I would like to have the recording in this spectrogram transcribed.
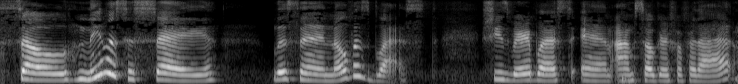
So needless to say, listen, Nova's blessed. She's very blessed and I'm so grateful for that.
